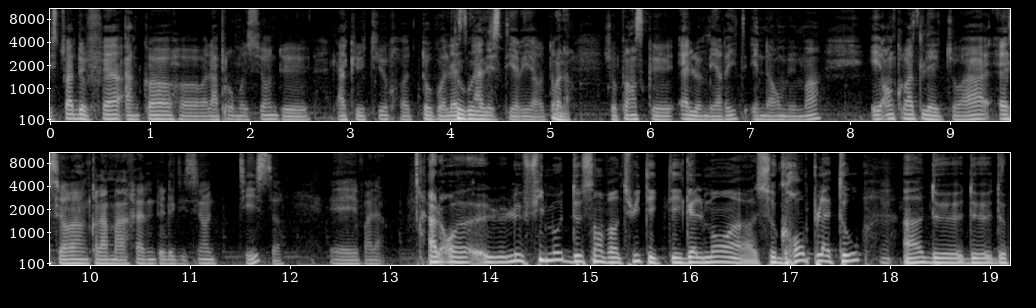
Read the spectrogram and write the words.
histoire de faire encore euh, la promotion de la culture euh, togolaise, Togolaise. à l'extérieur. Donc, Voilà. je pense qu'elle le mérite énormément. Et on croise les doigts, elle sera encore la marraine de l'édition 10. Et voilà. Alors, euh, le FIMO 228 est également euh, ce grand plateau hein, de, de- de-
